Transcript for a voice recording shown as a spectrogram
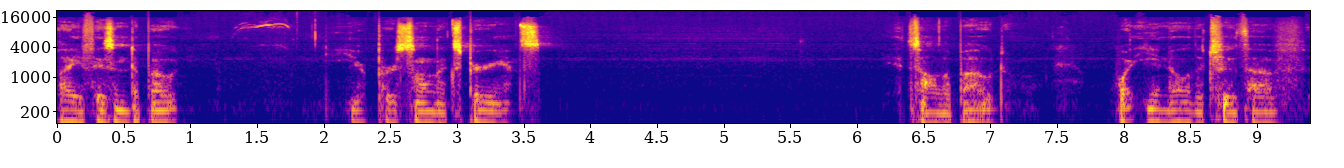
Life isn't about your personal experience. It's all about what you know the truth of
